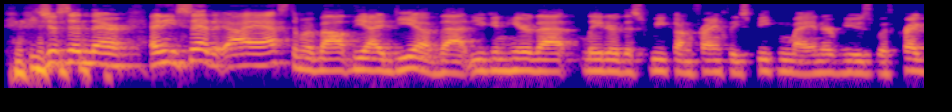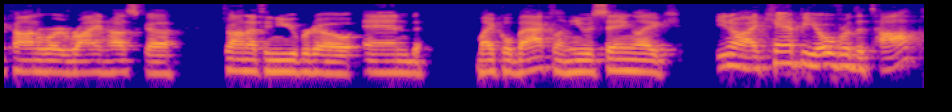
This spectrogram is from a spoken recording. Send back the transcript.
He's just in there. And he said, I asked him about the idea of that. You can hear that later this week on Frankly Speaking, my interviews with Craig Conroy, Ryan Huska, Jonathan Huberdeau, and Mikael Backlund. He was saying, like, you know, I can't be over the top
